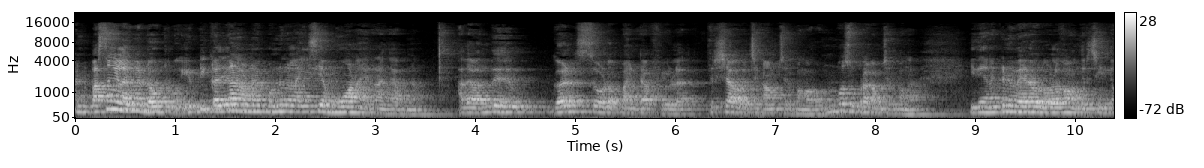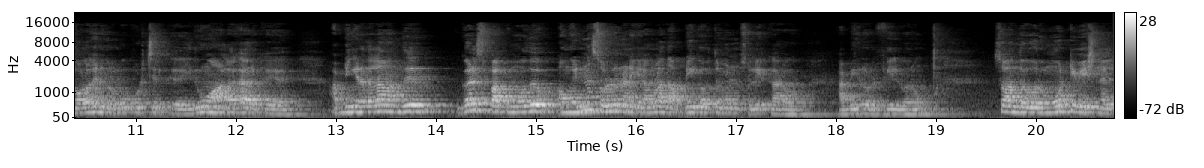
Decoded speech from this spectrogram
அண்ட் பசங்க எல்லாருமே டவுட் இருக்கும். எப்படி கல்யாணம் ஆனால் பொண்ணுங்களாம் ஈஸியாக மூவ் ஆன் ஆயிடுறாங்க அப்படின்னு. அதை வந்து கேர்ள்ஸோட பாயிண்ட் ஆஃப் வியூவில் த்ரிஷாவை வச்சு காமிச்சிருப்பாங்க. ரொம்ப சூப்பராக காமிச்சிருப்பாங்க. இது எனக்குன்னு வேற ஒரு உலகம் வந்துருச்சு. இந்த உலகம் எனக்கு ரொம்ப பிடிச்சிருக்கு. இதுவும் அழகாக இருக்குது அப்படிங்கிறதெல்லாம் வந்து கேர்ள்ஸ் பார்க்கும்போது அவங்க என்ன சொல்லணும்னு நினைக்கிறாங்களோ அதை அப்படியே கௌதமன் சொல்லியிருக்காரோ அப்படிங்கிற ஒரு ஃபீல் வரும். ஸோ அந்த ஒரு மோட்டிவேஷனல்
